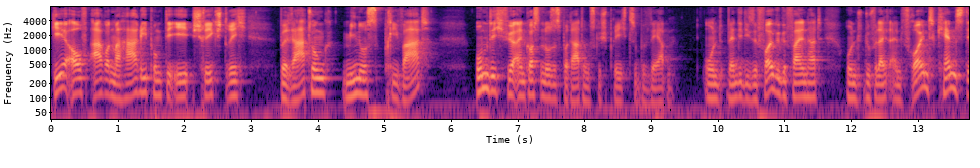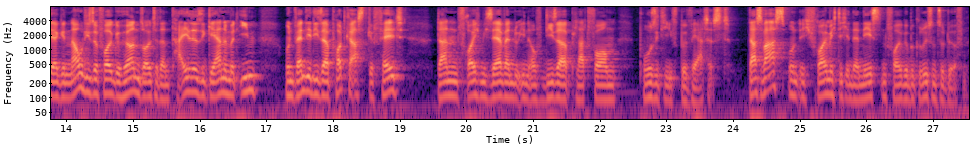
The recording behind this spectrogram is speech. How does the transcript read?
Gehe auf aronmahari.de-beratung-privat, um dich für ein kostenloses Beratungsgespräch zu bewerben. Und wenn dir diese Folge gefallen hat und du vielleicht einen Freund kennst, der genau diese Folge hören sollte, dann teile sie gerne mit ihm. Und wenn dir dieser Podcast gefällt, dann freue ich mich sehr, wenn du ihn auf dieser Plattform positiv bewertest. Das war's und ich freue mich, dich in der nächsten Folge begrüßen zu dürfen.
